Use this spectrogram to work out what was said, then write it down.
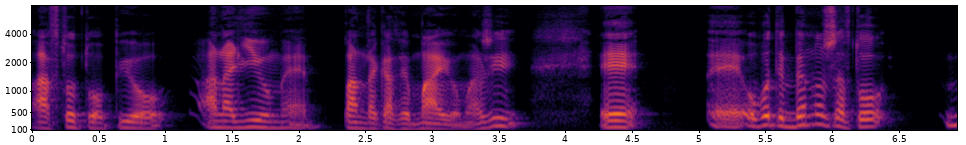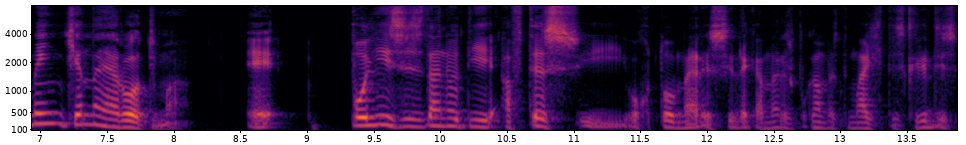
αυτό το οποίο αναλύουμε πάντα κάθε Μάιο μαζί. Ε, ε, οπότε μπαίνω σε αυτό, μένει και ένα ερώτημα. Ε, πολλοί συζητάνε ότι αυτές οι 8 μέρες ή 10 μέρες που είχαμε στη μάχη της Κρήτης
